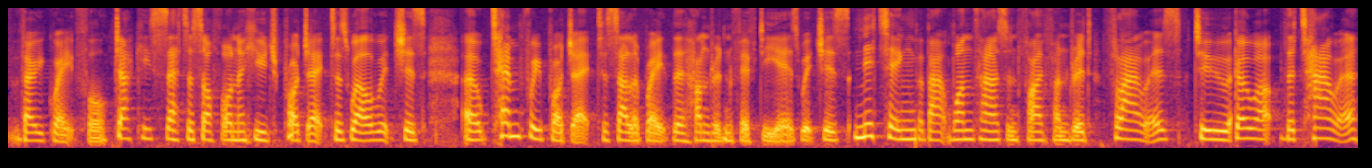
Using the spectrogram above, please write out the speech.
very grateful. Jackie's set us off on a huge project as well, which is a temporary project to celebrate the 150 years, which is knitting about 1,500 flowers to go up the tower.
